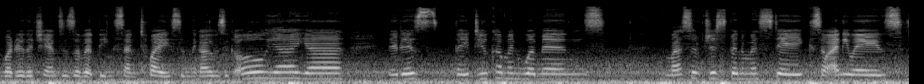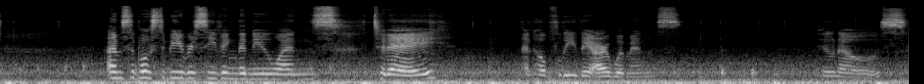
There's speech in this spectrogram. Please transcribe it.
what are the chances of it being sent twice? And the guy was like, oh, yeah, yeah, it is. They do come in women's. It must have just been a mistake. So, anyways, I'm supposed to be receiving the new ones today. And hopefully they are women's. Who knows?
